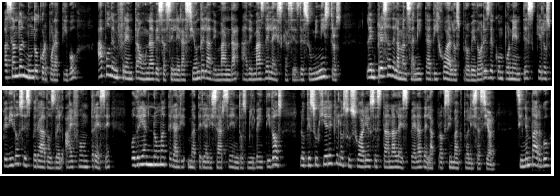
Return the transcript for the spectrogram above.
Pasando al mundo corporativo, Apple enfrenta una desaceleración de la demanda además de la escasez de suministros. La empresa de la manzanita dijo a los proveedores de componentes que los pedidos esperados del iPhone 13 podrían no materializarse en 2022, lo que sugiere que los usuarios están a la espera de la próxima actualización. Sin embargo,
